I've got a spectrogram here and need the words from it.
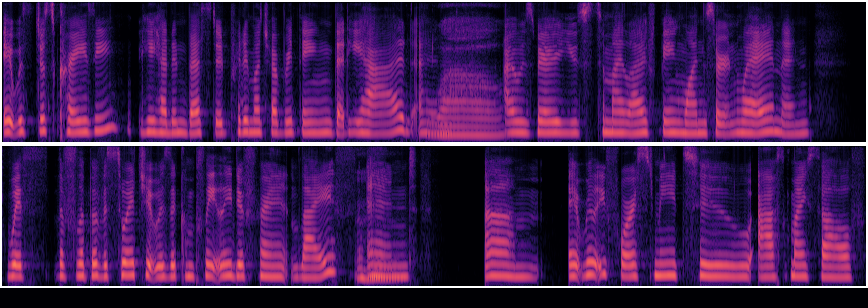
it was just crazy. He had invested pretty much everything that he had. And wow. I was very used to my life being one certain way. And then with the flip of a switch, it was a completely different life. Mhm. And um, it really forced me to ask myself,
